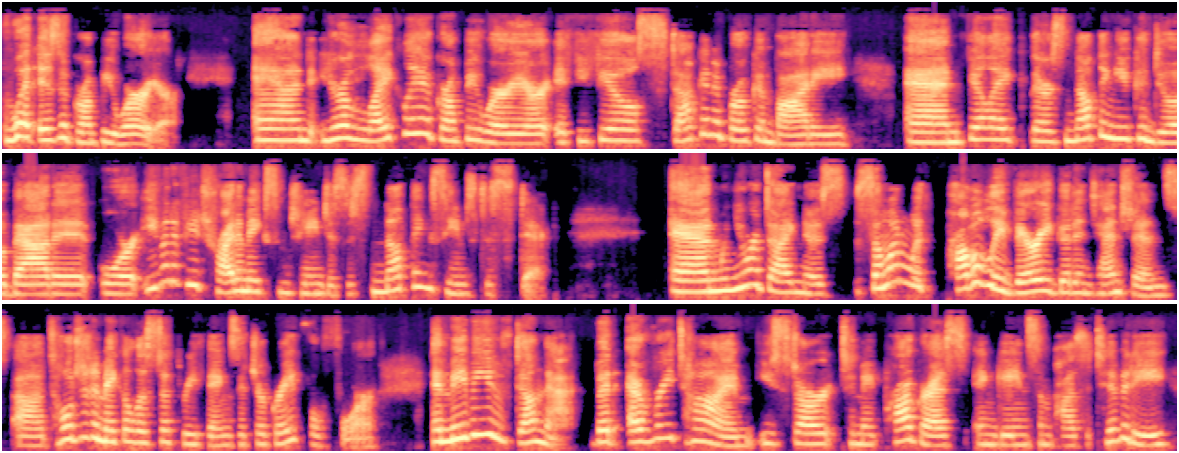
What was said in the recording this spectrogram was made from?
what is a grumpy worrier? And you're likely a grumpy worrier if you feel stuck in a broken body and feel like there's nothing you can do about it, or even if you try to make some changes, just nothing seems to stick. And when you were diagnosed, someone with probably very good intentions uh, told you to make a list of three things that you're grateful for. And maybe you've done that, but every time you start to make progress and gain some positivity,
